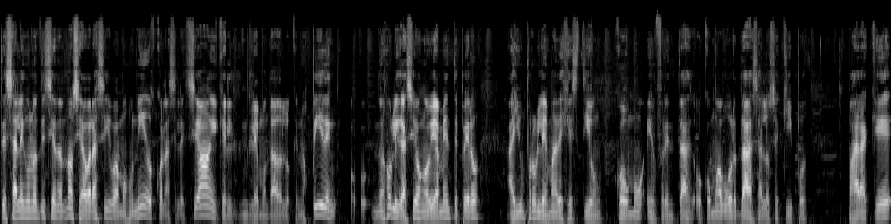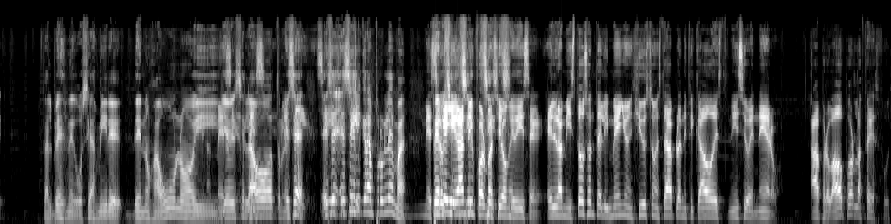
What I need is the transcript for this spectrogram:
te salen unos diciendo, no, si ahora sí vamos unidos con la selección y que le hemos dado lo que nos piden. No es obligación, obviamente, pero hay un problema de gestión, cómo enfrentas o cómo abordas a los equipos para que tal vez negocias, mire, denos a uno y Me llévesela a otro. me Ese, sí, ese- sí, ese es el gran problema. Me Pero sigue llegando información y dicen, el amistoso ante limeño en Houston estaba planificado desde inicio de enero, aprobado por la Fast Food.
